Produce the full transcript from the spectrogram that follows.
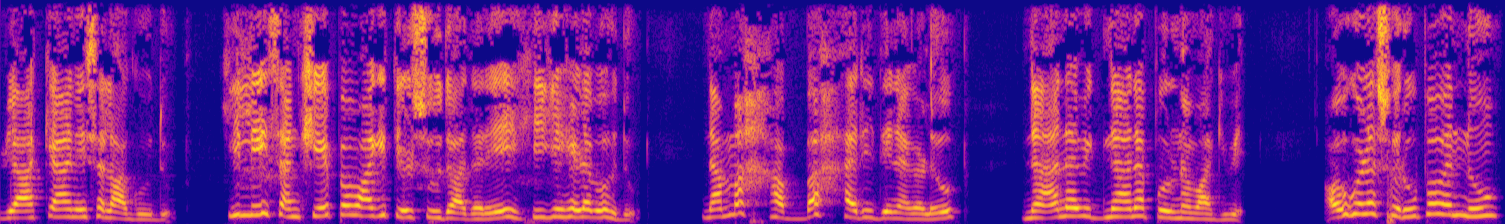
ವ್ಯಾಖ್ಯಾನಿಸಲಾಗುವುದು. ಇಲ್ಲಿ ಸಂಕ್ಷೇಪವಾಗಿ ತಿಳಿಸುವುದಾದರೆ ಹೀಗೆ ಹೇಳಬಹುದು. ನಮ್ಮ ಹಬ್ಬ ಹರಿದಿನಗಳು ಜ್ಞಾನ ವಿಜ್ಞಾನ ಪೂರ್ಣವಾಗಿವೆ ಅವುಗಳ ಸ್ವರೂಪವನ್ನು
